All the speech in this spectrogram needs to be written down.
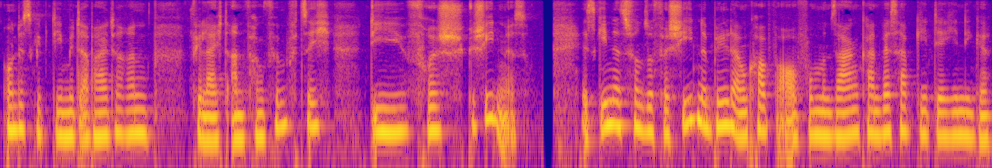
Und es gibt die Mitarbeiterin, vielleicht Anfang 50, die frisch geschieden ist. Es gehen jetzt schon so verschiedene Bilder im Kopf auf, wo man sagen kann, weshalb geht derjenige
